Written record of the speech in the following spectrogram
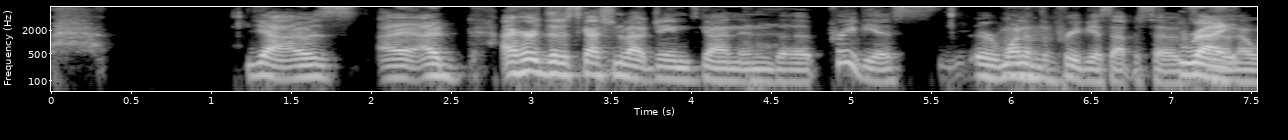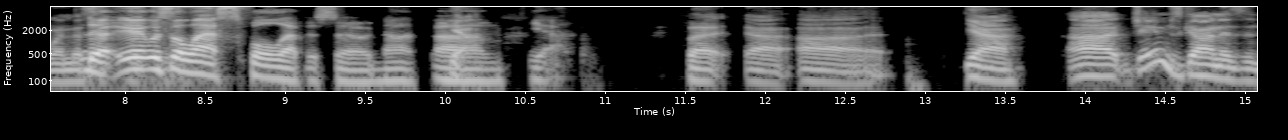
yeah i was i i i heard the discussion about james gunn in the previous or one of the Mhm. previous episodes Right. I don't know when this No, it was the last full episode, not Yeah. um, yeah. But yeah uh yeah uh james gunn is a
